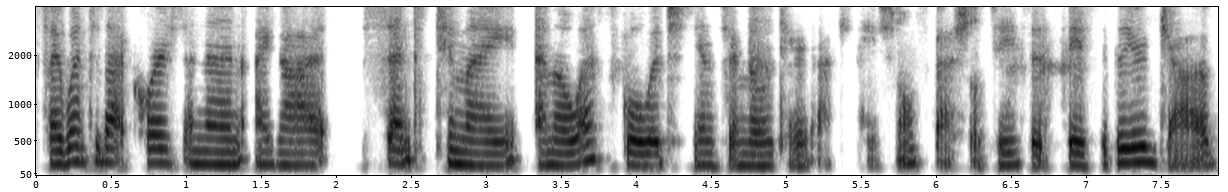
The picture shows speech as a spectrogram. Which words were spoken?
so I went to that course and then I got sent to my MOS school, which stands for Military Occupational Specialty. So it's basically your job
